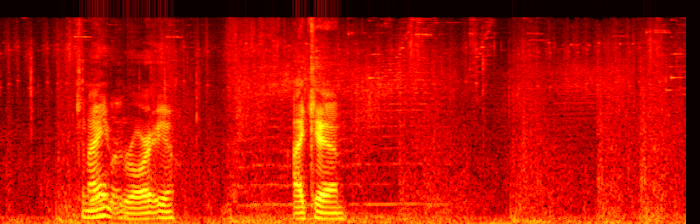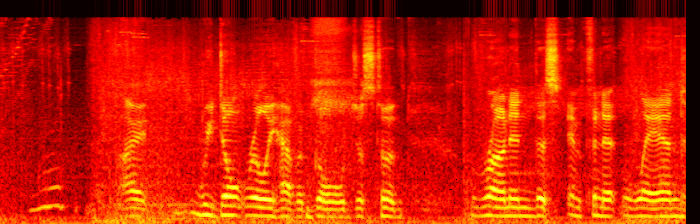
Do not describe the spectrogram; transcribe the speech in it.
Can I roar at you? I can. I we don't really have a goal just to run in this infinite land.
